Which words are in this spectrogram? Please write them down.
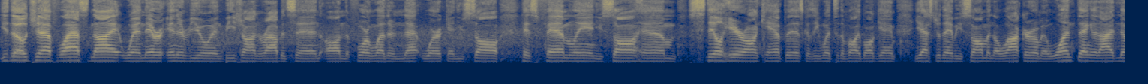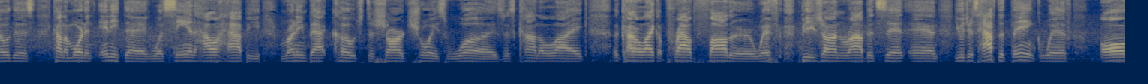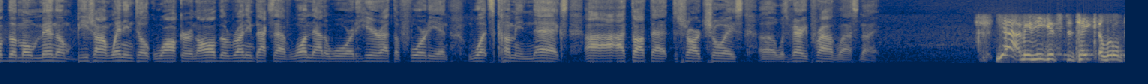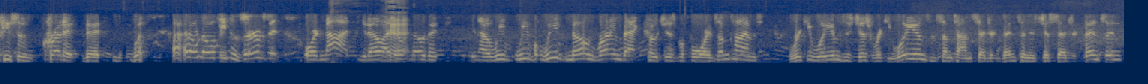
You know, Jeff, last night when they were interviewing Bijan Robinson on the Four Leather Network, and you saw his family and you saw him still here on campus because he went to the volleyball game yesterday, but you saw him in the locker room. And one thing that I noticed kind of more than anything was seeing how happy running back coach Tashard Choice was, just kind of like kind of like a proud father with Bijan Robinson. And you just have to think with all the momentum, Bijan winning Doak Walker, and all the running backs that have won that award here at the 40, and what's coming next. Uh, I I thought that Tashard Choice uh, was very proud last night. Yeah, I mean, he gets to take a little piece of credit that, well, I don't know if he deserves it or not. You know, I don't know that. You know, we've we've we've known running back coaches before, and sometimes Ricky Williams is just Ricky Williams, and sometimes Cedric Benson is just Cedric Benson.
